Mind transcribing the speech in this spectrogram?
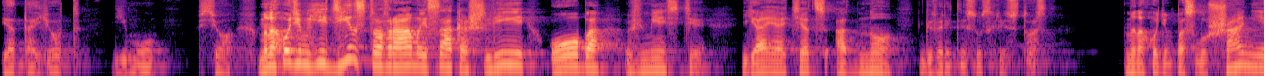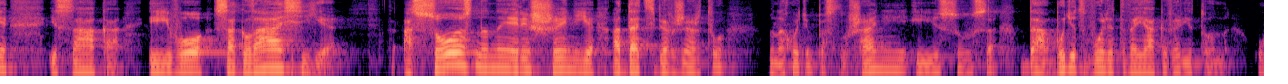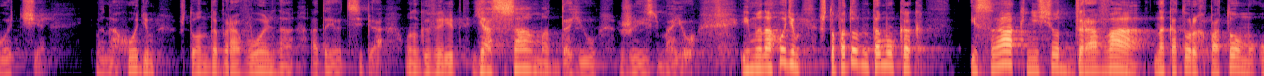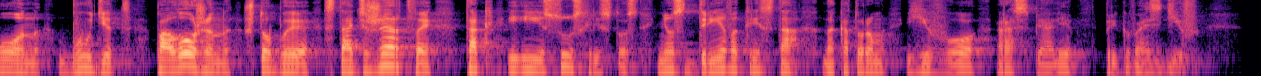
и отдает ему все. Мы находим единство Авраама и Исаака, шли оба вместе – «Я и Отец одно», говорит Иисус Христос. Мы находим послушание Исаака и его согласие, осознанное решение отдать себя в жертву. Мы находим послушание Иисуса. «Да, будет воля Твоя», говорит Он, «Отче». Мы находим, что Он добровольно отдает себя. Он говорит, «Я сам отдаю жизнь мою». И мы находим, что подобно тому, как Исаак несет дрова, на которых потом он будет положен, чтобы стать жертвой, так и Иисус Христос нес древо креста, на котором его распяли, пригвоздив.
